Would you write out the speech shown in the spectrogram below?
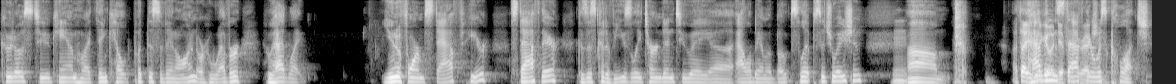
kudos to Cam, who I think helped put this event on, or whoever who had like uniformed staff here, staff there, because this could have easily turned into a uh, Alabama boat slip situation. Mm. Um, I thought you were going having go a the different staff direction. there was clutch.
